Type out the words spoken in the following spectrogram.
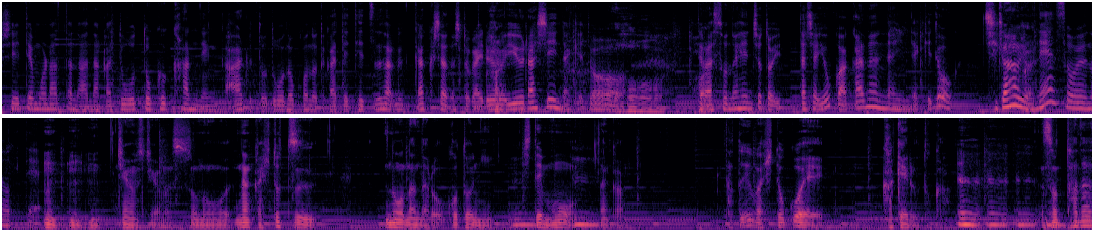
教えてもらったのはなんか道徳観念があるとどうのこうのとかって哲学者の人がいろいろ言うらしいんだけど、おーだからその辺ちょっと私はよくわからないんだけど違うよね、そういうのって。うんうんうん。違います違います。そのなんか一つのなんだろうことにしても、うん。うん。なんか例えば一声かけるとか、うんうんうんうん。そただ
